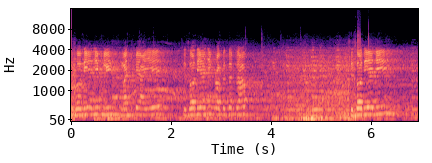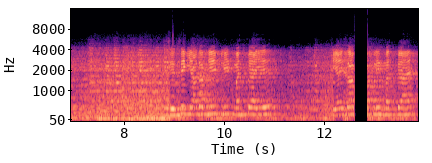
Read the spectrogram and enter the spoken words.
सिसोदिया जी प्लीज़ मंच पे आइए। सिसोदिया जी प्रोफेसर साहब। सिसोदिया जी। शिव सिंह यादव जी प्लीज़ मंच पे आइए। टीआई साहब प्लीज़ मंच पे आए।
